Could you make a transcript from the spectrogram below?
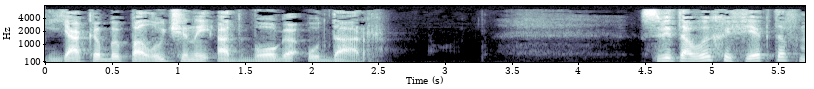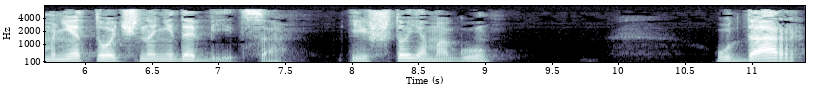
якобы полученный от Бога удар. Световых эффектов мне точно не добиться. И что я могу? Удар,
